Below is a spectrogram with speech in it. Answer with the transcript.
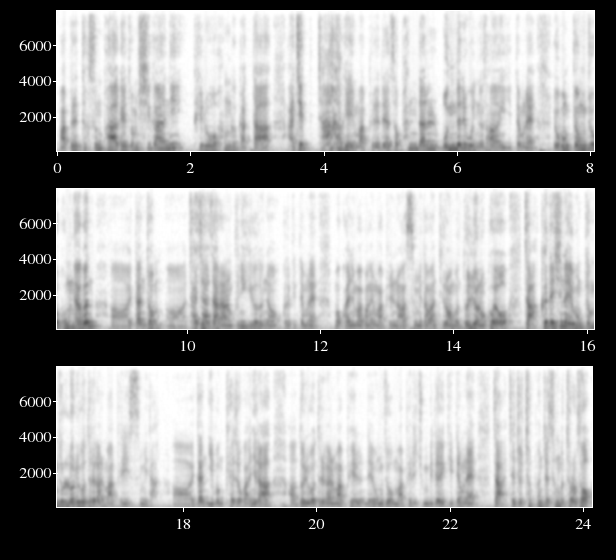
마필의 특성 파악에 좀 시간이 필요한 것 같다. 아직 정확하게 이 마필에 대해서 판단을 못 내리고 있는 상황이기 때문에 요번 경주 공략은 어, 일단 좀 어, 자제하자라는 분위기거든요. 그렇기 때문에 뭐 관리마방에 마필이 나왔습니다만 뒤로 한번 돌려놓고요. 자, 그 대신에 이번 경주를 노리고 들어갈 마필이 있습니다. 어, 일단 이번 캐조가 아니라 어, 노리고 들어갈 마필, 내용 좋은 마필이 준비되어 있기 때문에 자, 제주 첫 번째 승부처로서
